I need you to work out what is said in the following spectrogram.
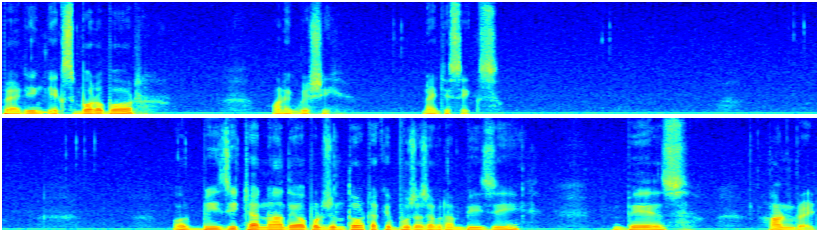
প্যাডিং এক্স বরাবর অনেক বেশি। নাইনটি সিক্স ওর বিজিটা না দেওয়া পর্যন্ত ওটাকে বোঝা যাবে না BG base hundred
